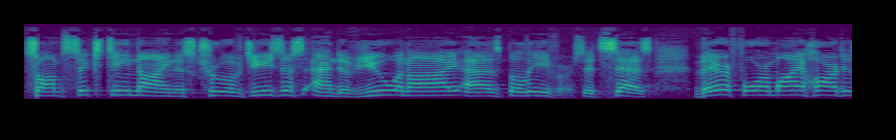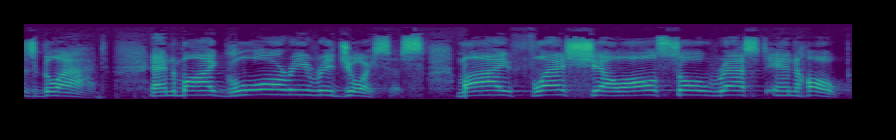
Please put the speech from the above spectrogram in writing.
Psalm 16:9 is true of Jesus and of you and I as believers. It says, "Therefore my heart is glad, and my glory rejoices. My flesh shall also rest in hope,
